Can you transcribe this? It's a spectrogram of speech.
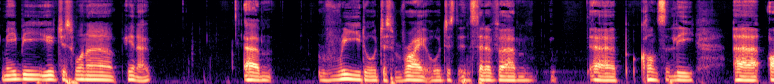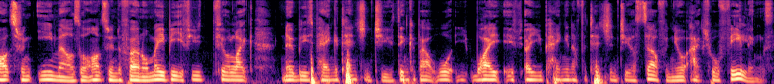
Maybe you just want to, you know, um, read or just write or just instead of um, uh, constantly uh, answering emails or answering the phone, or maybe if you feel like nobody's paying attention to you, think about what, why, if are you paying enough attention to yourself and your actual feelings,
